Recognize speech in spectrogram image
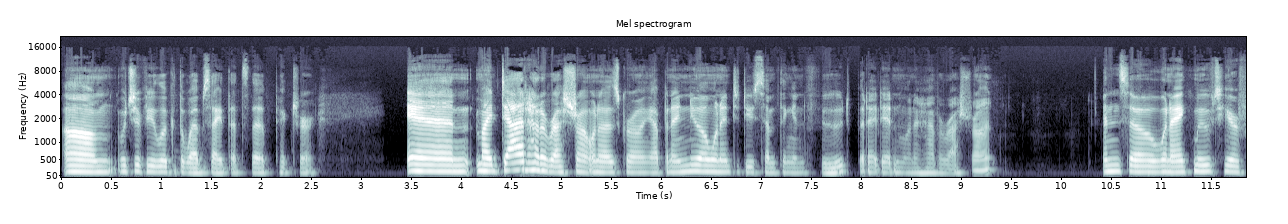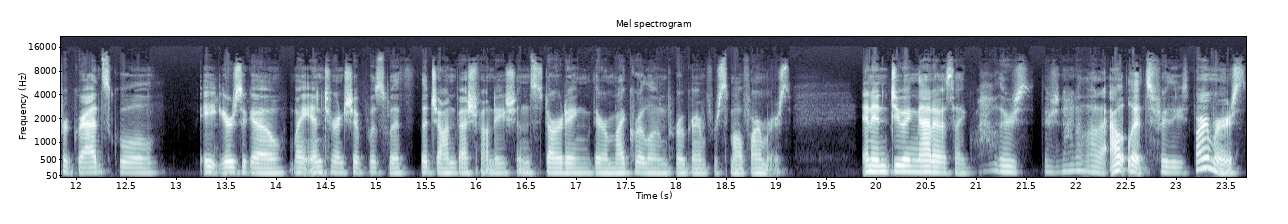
um, which, if you look at the website, that's the picture. And my dad had a restaurant when I was growing up, and I knew I wanted to do something in food, but I didn't want to have a restaurant. And so when I moved here for grad school eight years ago, my internship was with the John Besh Foundation, starting their microloan program for small farmers. And in doing that, I was like, wow, there's there's not a lot of outlets for these farmers.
